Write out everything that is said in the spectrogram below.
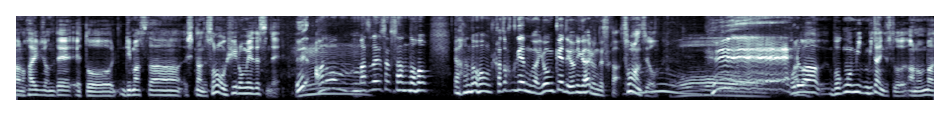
あのハイビジョンで、えっと、リマスターしたんでそのお披露目ですね。えあの松田優作さんのあの家族ゲームが 4K で蘇るんですか？そうなんですよ。へえこれは僕も見見たいんですけど、あのまあ、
